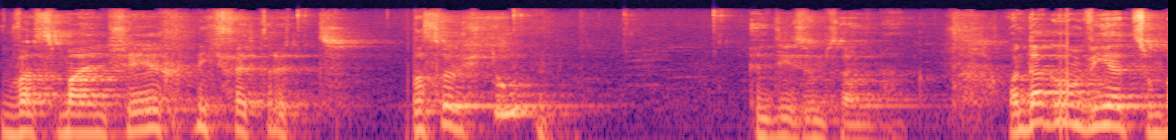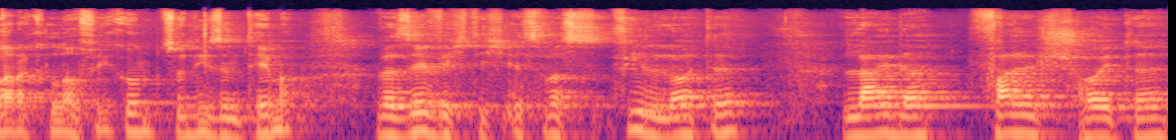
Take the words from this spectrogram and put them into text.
was mein Sheikh nicht vertritt. Was soll ich tun in diesem Zusammenhang? Und da kommen wir zum Barakallahu fikum, zu diesem Thema, was sehr wichtig ist, was viele Leute leider falsch heute,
